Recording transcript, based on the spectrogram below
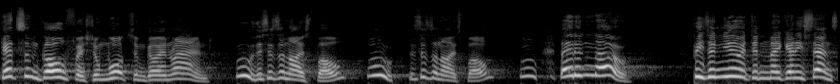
Get some goldfish and watch them going round. Ooh, this is a nice bowl. Ooh, this is a nice bowl. Ooh. They didn't know. Peter knew it didn't make any sense,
